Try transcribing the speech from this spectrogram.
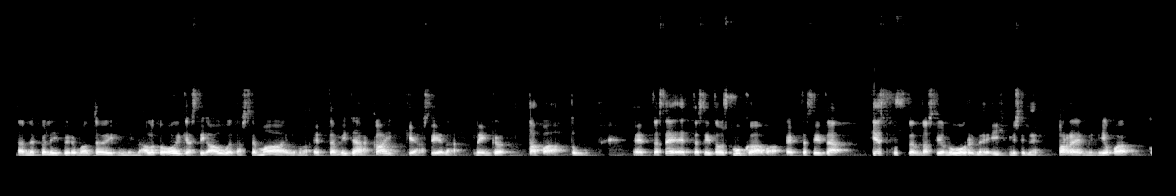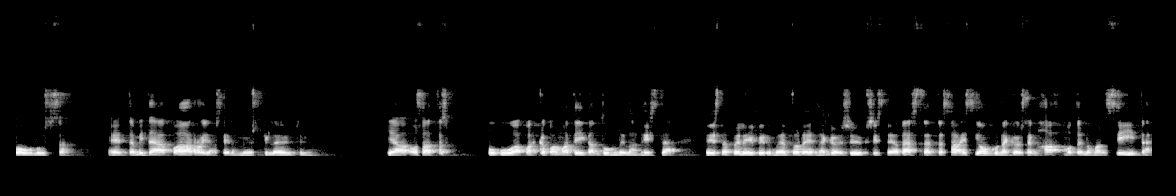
tänne pelifirmaan töihin, niin alkoi oikeasti aueta se maailma, että mitä kaikkea siellä niin kuin, tapahtuu. Että se, että siitä olisi mukava, että siitä keskusteltaisiin jo nuorille ihmisille paremmin, jopa kouluissa, että mitä vaaroja siellä myöskin löytyy. Ja osattaisiin puhua vaikkapa matikan tunnilla niistä, niistä pelifirmojen todennäköisyyksistä ja tästä, että saisi jonkunnäköisen hahmotelman siitä,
